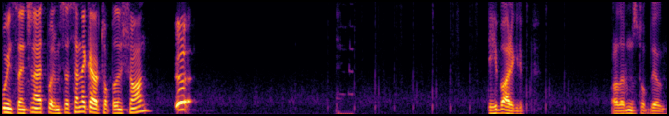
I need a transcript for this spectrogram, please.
Bu insan için hayat böyle. Mesela sen ne kadar topladın şu an? İyi bari gidip paralarımızı toplayalım.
